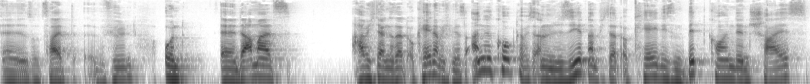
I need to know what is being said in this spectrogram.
äh, so Zeitgefühlen. Und äh, damals habe ich dann gesagt, okay, dann habe ich mir das angeguckt, habe ich es analysiert und habe ich gesagt, okay, diesen Bitcoin, den Scheiß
